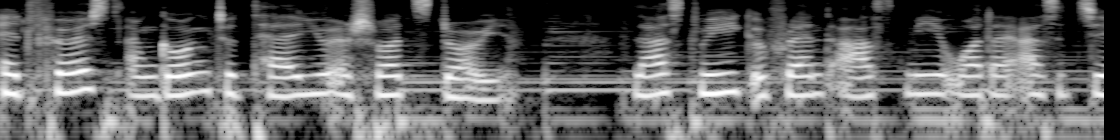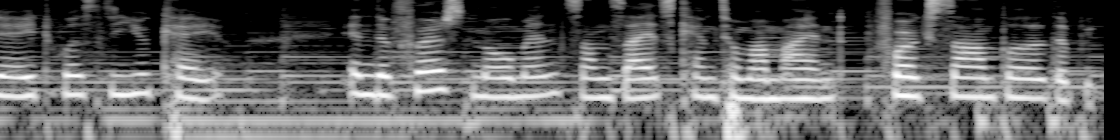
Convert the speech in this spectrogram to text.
At first, I'm going to tell you a short story. Last week, a friend asked me what I associate with the UK. In the first moment, some sights came to my mind, for example, the Big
